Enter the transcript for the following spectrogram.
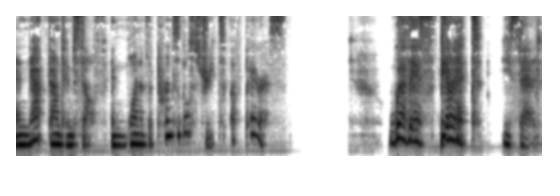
and Nat found himself in one of the principal streets of Paris. Weather spirit, he said,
